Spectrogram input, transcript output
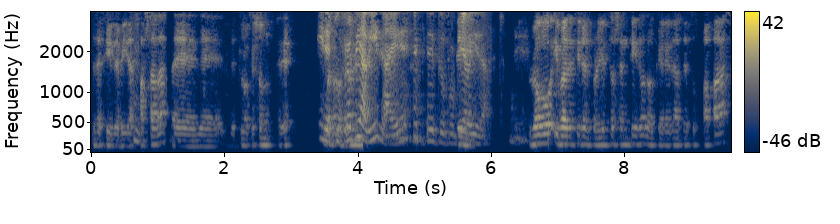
es decir, de vidas hmm. pasadas, de, lo que son. y de tu propia vida, ¿eh? De tu propia vida. Luego iba a decir el proyecto sentido, lo que heredas de tus papás,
